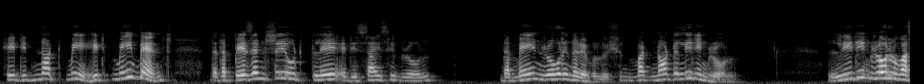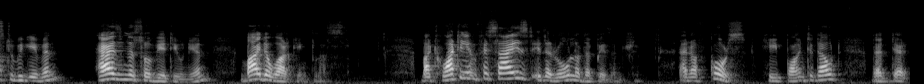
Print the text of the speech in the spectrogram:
he did not mean it may meant that the peasantry would play a decisive role, the main role in the revolution, but not a leading role. Leading role was to be given as in the Soviet Union, by the working class. But what he emphasized is the role of the peasantry. And of course, he pointed out that there,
